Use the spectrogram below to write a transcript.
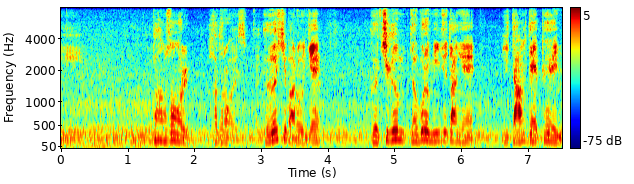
이 방송을 하도록 하겠습니다. 그것이 바로 이제 그 지금 더불어민주당의 이 당 대표인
